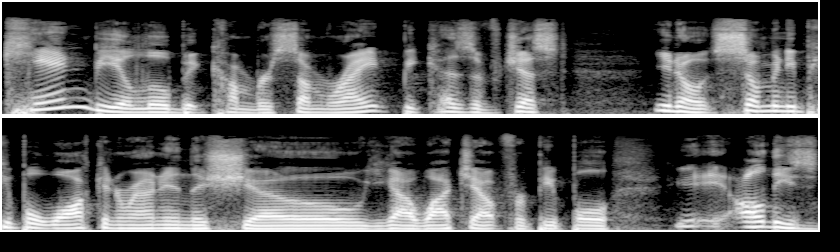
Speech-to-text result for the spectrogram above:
can be a little bit cumbersome, right? Because of just you know so many people walking around in the show. You got to watch out for people, all these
